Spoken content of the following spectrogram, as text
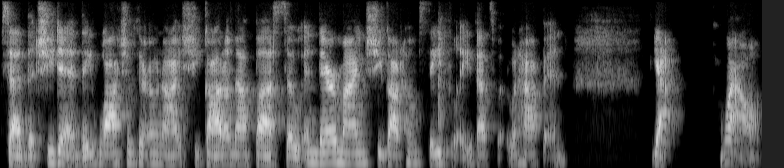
said that she did. They watched with their own eyes. She got on that bus. So in their mind, she got home safely. That's what would happen. Yeah. Wow.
